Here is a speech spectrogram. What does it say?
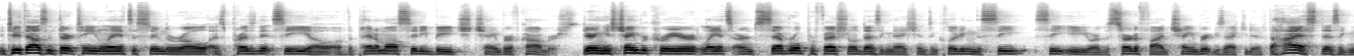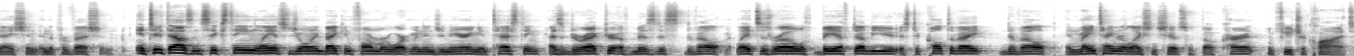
In 2013, Lance assumed the role as president CEO of the Panama City Beach Chamber of Commerce. During his chamber career, Lance earned several professional designations, including the CCE or the Certified Chamber Executive, the highest designation in the profession. In 2016, Lance joined Bacon Farmer Workman Engineering and Testing as a Director of Business Development. Lance's role with BFW is to cultivate, develop, and maintain relationships with both current and future clients.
